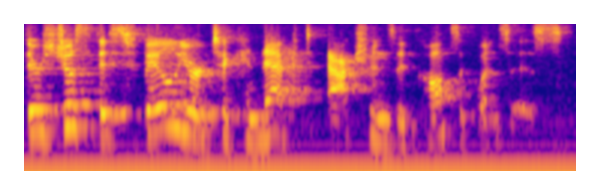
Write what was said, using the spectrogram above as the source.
There's just this failure to connect actions and consequences.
